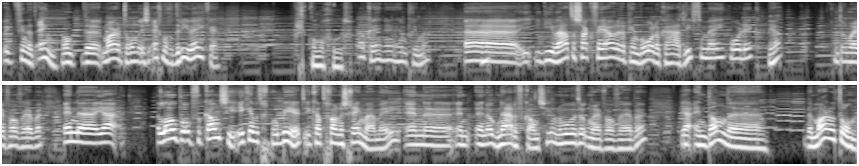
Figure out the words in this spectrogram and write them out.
ik vind het eng, want de marathon is echt nog drie weken. Kom wel goed. Oké, nee, helemaal prima. Eh, Die waterzak van jou, daar heb je een behoorlijke haat-liefde mee, hoorde ik. Ja. Moet het er maar even over hebben. En eh, ja, lopen op vakantie. Ik heb het geprobeerd. Ik had gewoon een schema mee. En, eh, en, en ook na de vakantie. Want daar moeten we het ook maar even over hebben. Ja, en dan eh, de marathon.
